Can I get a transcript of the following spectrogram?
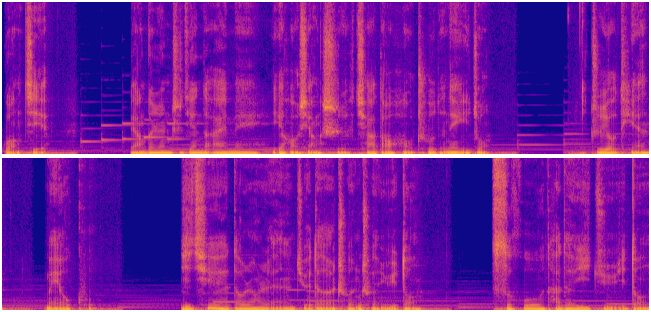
逛街，两个人之间的暧昧也好像是恰到好处的那一种，只有甜没有苦，一切都让人觉得蠢蠢欲动，似乎他的一举一动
